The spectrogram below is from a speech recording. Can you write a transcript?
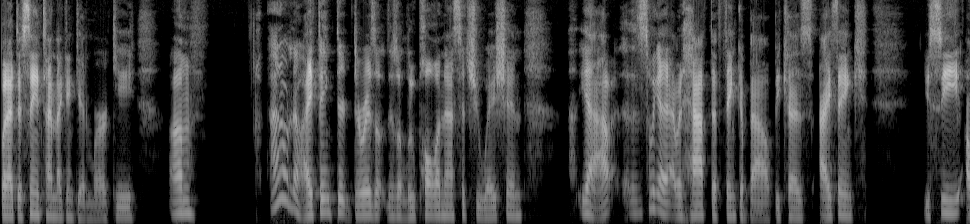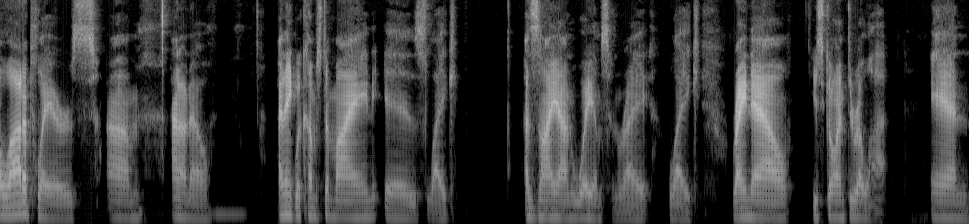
But at the same time, that can get murky. Um, I don't know. I think that there is a, there's a loophole in that situation. Yeah, it's something I, would have to think about because I think you see a lot of players. Um, I don't know. I think what comes to mind is like a Zion Williamson, right? Like right now, he's going through a lot. And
